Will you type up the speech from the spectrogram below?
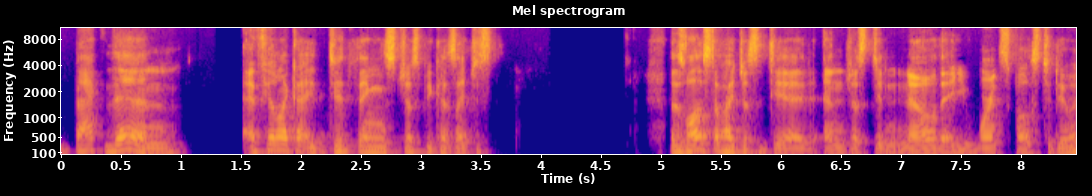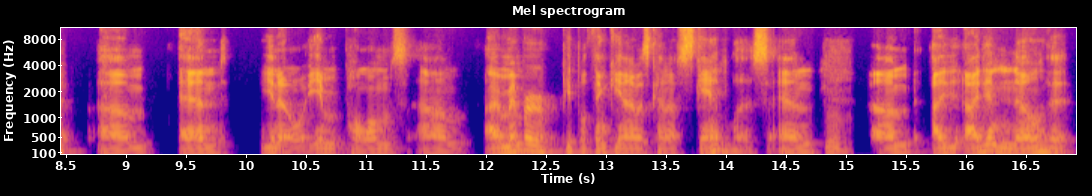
back then, I feel like I did things just because I just there's a lot of stuff I just did and just didn't know that you weren't supposed to do it. Um, and you know, in poems. Um, I remember people thinking I was kind of scandalous, and hmm. um, I I didn't know that.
